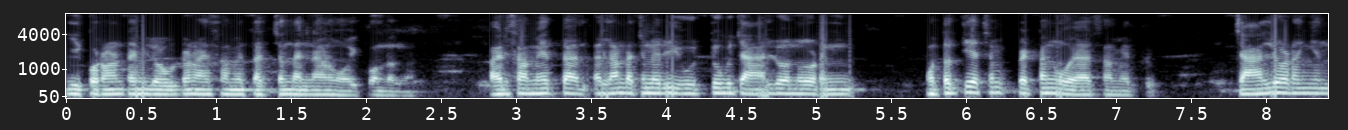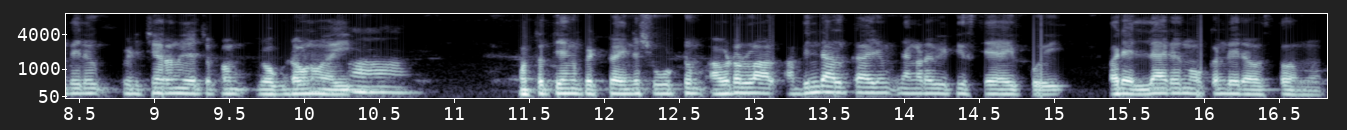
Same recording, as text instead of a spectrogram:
ഈ കൊറോണ ടൈം ലോക്ക്ഡൗൺ ആയ സമയത്ത് അച്ഛൻ തന്നെയാണ് നോക്കിക്കൊണ്ടുവന്നത് ആ ഒരു സമയത്ത് അല്ല- അല്ലാണ്ട് അച്ഛൻ ഒരു യൂട്യൂബ് ചാനൽ വന്ന് തുടങ്ങി. മൊത്തത്തിൽ അച്ഛൻ പെട്ടെന്ന് പോയ ആ സമയത്ത്. ചാനൽ തുടങ്ങി എന്തെങ്കിലും പിടിച്ചേർന്ന് ചോദിച്ചപ്പം ലോക്ക്ഡൌണും ആയി. മൊത്തത്തിൽ അങ്ങ് പെട്ടു. അതിന്റെ ഷൂട്ടും അവിടെയുള്ള അതിന്റെ ആൾക്കാരും ഞങ്ങളുടെ വീട്ടിൽ സ്റ്റേ ആയി പോയി. അവരെല്ലാരും നോക്കേണ്ട ഒരു അവസ്ഥ വന്നു.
